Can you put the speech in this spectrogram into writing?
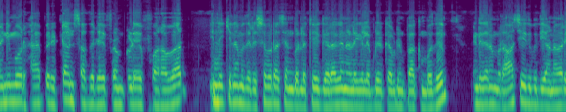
many more happy returns of the day from today for அவர் இன்னைக்கு நமது ரிஷபராசி என்பர்களுக்கு கிரக நிலைகள் எப்படி இருக்கு அப்படின்னு பார்க்கும்போது இன்றைய தினம் ராசி அதிபதியானவர்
